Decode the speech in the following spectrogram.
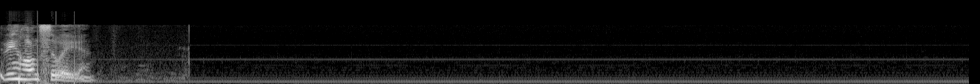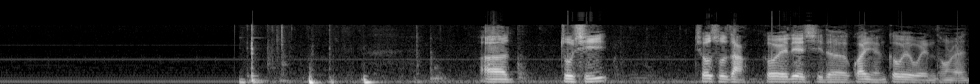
林鸿慈委员。呃，主席、邱署长、各位列席的官员、各位委员同仁，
